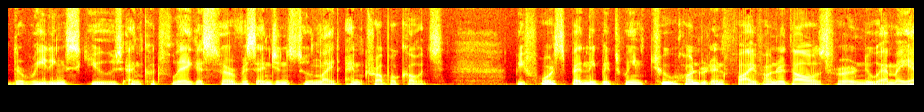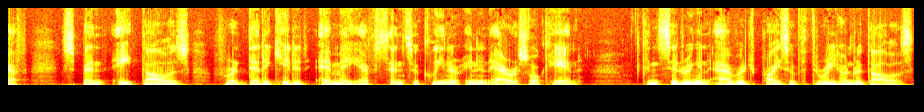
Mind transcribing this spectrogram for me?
the reading skews and could flag a service engine soon light and trouble codes. Before spending between $200 and $500 for a new MAF, spend $8 for a dedicated MAF sensor cleaner in an aerosol can. Considering an average price of $300,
